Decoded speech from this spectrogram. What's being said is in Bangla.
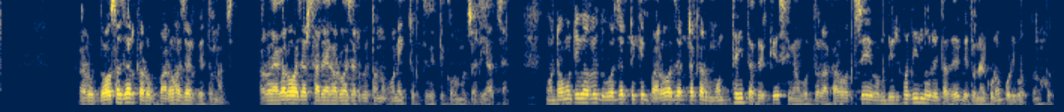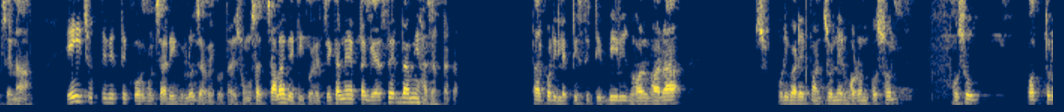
কারও দশ হাজার, কারও বারো হাজার বেতন আছে। কারও এগারো হাজার, সাড়ে এগারো হাজার বেতন অনেক চুক্তিভিত্তিক কর্মচারী আছেন। মোটামুটিভাবে দু হাজার থেকে বারো হাজার টাকার মধ্যেই তাদেরকে সীমাবদ্ধ রাখা হচ্ছে এবং দীর্ঘদিন ধরে তাদের বেতনের কোনো পরিবর্তন হচ্ছে না। এই চুক্তিভিত্তিক কর্মচারীগুলো যাবে কোথায়? সংসার চালাবে কী করে? যেখানে একটা গ্যাসের দামই হাজার টাকা। তারপর ইলেকট্রিসিটি বিল ঘর ভাড়া, পরিবারের পাঁচজনের ভরণ পোষণ, ওষুধপত্র,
